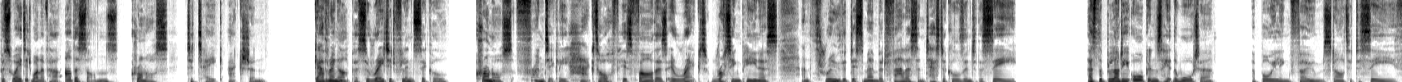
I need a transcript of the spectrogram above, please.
persuaded one of her other sons, Kronos, to take action. Gathering up a serrated flint sickle, Kronos frantically hacked off his father's erect, rutting penis and threw the dismembered phallus and testicles into the sea, as the bloody organs hit the water, a boiling foam started to seethe.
